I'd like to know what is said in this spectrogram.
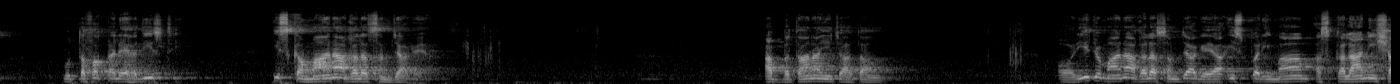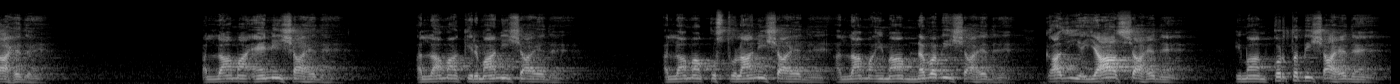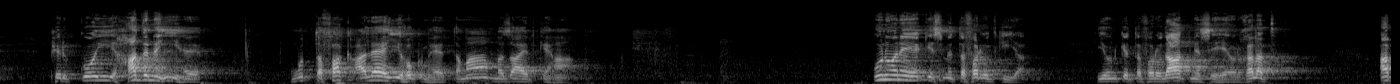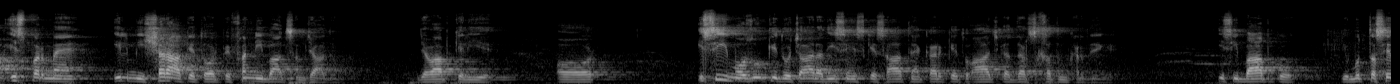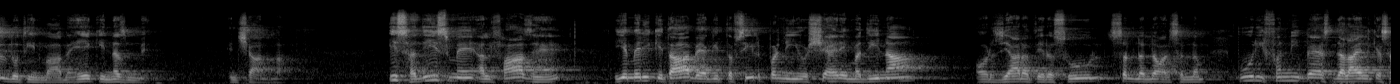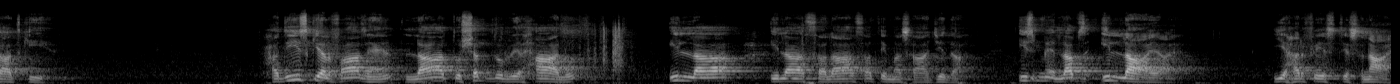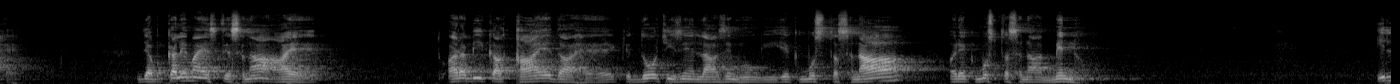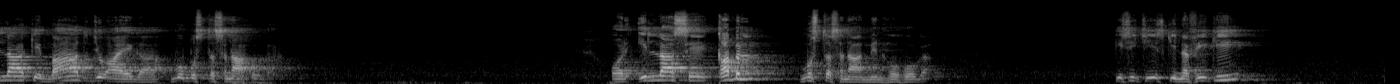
متفق علیہ حدیث تھی۔ اس کا معنی غلط سمجھا گیا۔ اب بتانا یہ چاہتا ہوں۔ اور یہ جو معنی غلط سمجھا گیا، اس پر امام اسقلانی شاہد ہیں۔ علامہ عینی شاہد ہیں۔ علامہ کرمانی شاہد ہیں۔ علامہ قسطلانی شاہد ہیں۔ علامہ امام نبوی شاہد ہیں۔ قاضی ایاز شاہد ہیں۔ امام قرطبی شاہد ہیں۔ پھر کوئی حد نہیں ہے۔ متفق علیہ یہ حکم ہے۔ تمام مذاہب کے ہاں۔ انہوں نے ایک اس میں تفرد کیا۔ یہ ان کے تفردات میں سے ہے اور غلط۔ اب اس پر میں علمی شرح کے طور پہ فنی بات سمجھا دوں۔ جواب کے لیے۔ اور اسی موضوع کی دو چار حدیثیں اس کے ساتھ ہیں کر کے تو آج کا درس ختم کر دیں گے۔ اسی باب کو یہ متصل دو تین باب ہیں، ایک ہی نظم میں، انشاءاللہ۔ اس حدیث میں الفاظ ہیں۔ یہ میری کتاب ہے کہ تفصیل پڑھنی ہو شہر مدینہ اور زیارت رسول صلی اللہ علیہ وسلم پوری فنی بحث دلائل کے ساتھ کی ہے۔ حدیث کے الفاظ ہیں، لا تشد الرحال اللہ الا ثلاثت مساجدہ اس میں لفظ اللہ آیا ہے۔ یہ حرف استثناء ہے۔ جب کلمہ استثناء آئے، تو عربی کا قاعدہ ہے کہ دو چیزیں لازم ہوں گی، ایک مستثنا اور ایک مستثنا من ہو اللہ کے بعد جو آئے گا وہ مستثنا ہوگا۔ اور اللہ سے قبل مستثنا من ہو ہوگا۔ کسی چیز کی نفی کی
